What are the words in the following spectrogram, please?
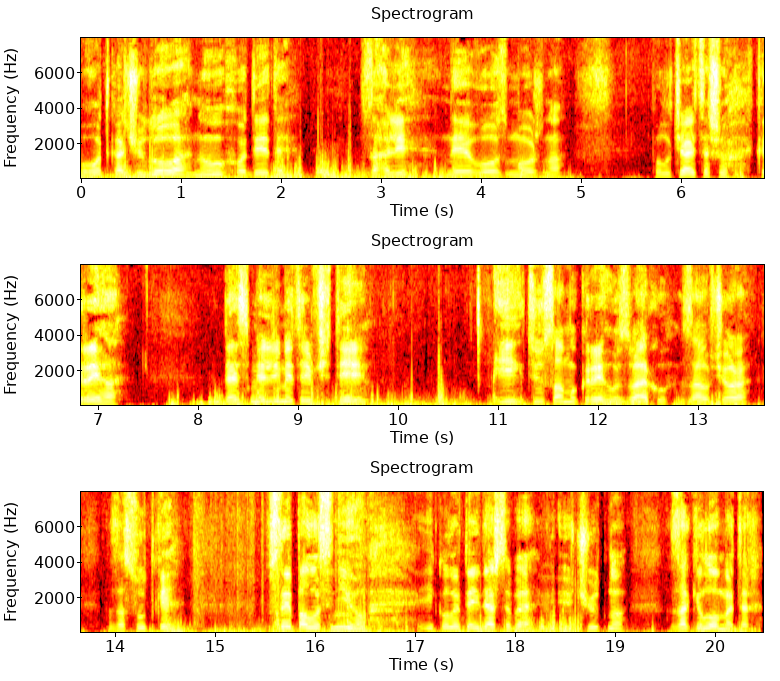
Погодка чудова, ну ходити взагалі невозможно. Получається, що крига десь міліметрів 4. І цю саму кригу зверху за вчора, за сутки всипало снігом. І коли ти йдеш себе чутно за кілометр,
